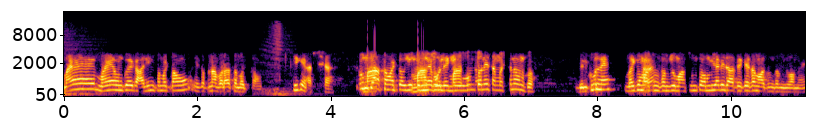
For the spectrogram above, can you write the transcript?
मैं मैं उनको एक आलिम समझता हूँ एक अपना बड़ा समझता हूँ। ठीक है? अच्छा। तुम क्या समझते हो? जो तुमने बोले मासूम तो नहीं समझते ना उनको? बिल्कुल नहीं मैं क्यों हाँ? मासूम समझू? मासूम तो अम्बिया के जाते कैसा मासूम समझूँगा मैं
